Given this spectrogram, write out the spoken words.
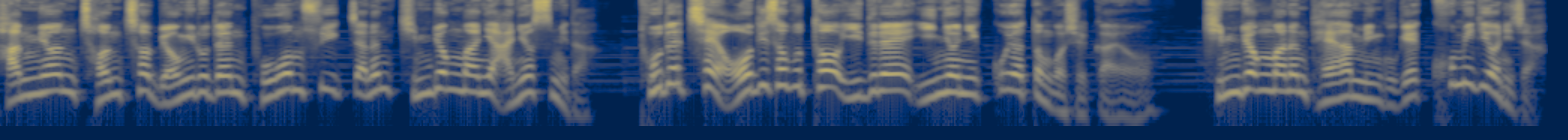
반면 전처 명의로 된 보험 수익자는 김병만이 아니었습니다. 도대체 어디서부터 이들의 인연이 꼬였던 것일까요? 김병만은 대한민국의 코미디언이자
